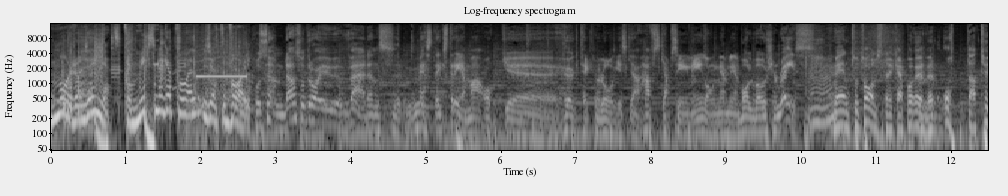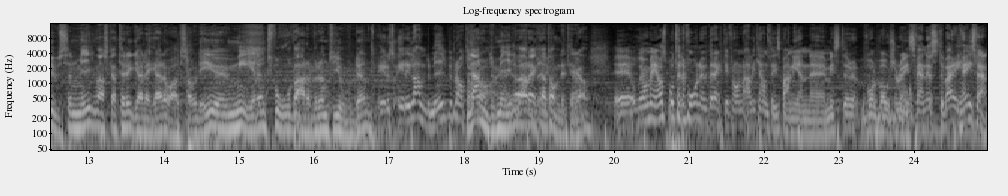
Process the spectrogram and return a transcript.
Morgongänget på Mix Megapol Göteborg. På söndag så drar ju världens mest extrema och eh, högteknologiska havskapsegling igång, nämligen Volvo Ocean Race. Med en totalsträcka på över 8000 mil man ska tillryggalägga då alltså. Och det är ju mer än två varv runt jorden. Är, det, så- är det landmil vi pratar om? då? Landmil har jag Landmil. räknat om det till ja. Eh, och vi har med oss på telefon nu direkt ifrån Alicante i Spanien, eh, Mr Volvo Ocean Race, Sven Österberg. Hej Sven!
